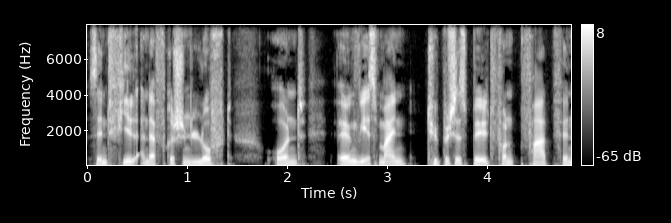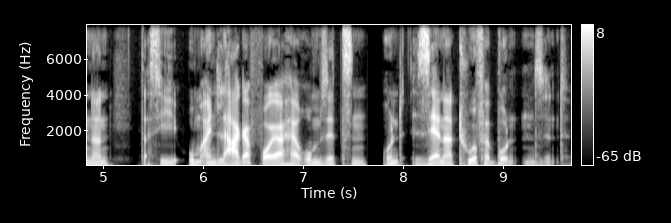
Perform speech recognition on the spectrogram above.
sind viel an der frischen Luft und irgendwie ist mein typisches Bild von Pfadfindern, dass sie um ein Lagerfeuer herumsitzen und sehr naturverbunden sind.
